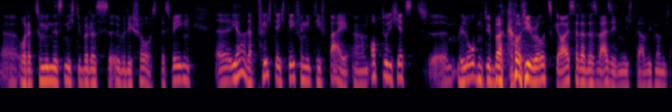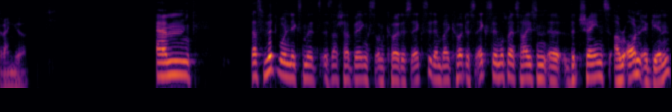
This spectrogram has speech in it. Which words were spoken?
äh, oder zumindest nicht über, das, über die Shows. Deswegen, äh, ja, da pflichte ich definitiv bei. Ähm, ob du dich jetzt äh, lobend über Cody Rhodes geäußert hast, das weiß ich nicht. Da habe ich noch nicht reingehört. Ähm, das wird wohl nichts mit Sascha Banks und Curtis Axel, denn bei Curtis Axel muss man jetzt heißen, äh, The Chains are on again.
